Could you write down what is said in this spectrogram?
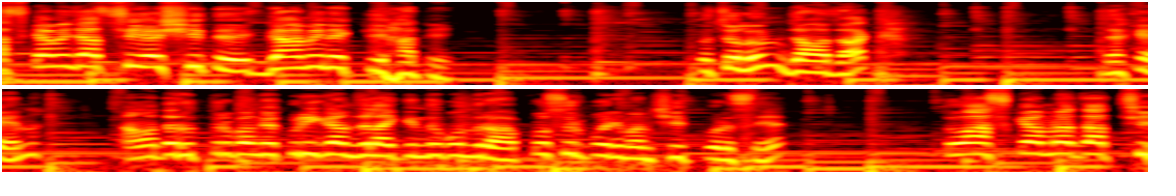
আজকে আমি যাচ্ছি এই শীতে গ্রামীণ একটি হাটে। তো চলুন, যাওয়া যাক। দেখেন, আমাদের উত্তরবঙ্গে কুড়িগ্রাম জেলায় কিন্তু বন্ধুরা প্রচুর পরিমাণ শীত পড়েছে। তো আজকে আমরা যাচ্ছি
